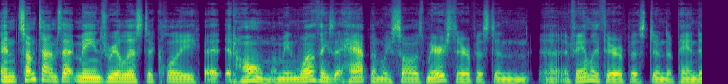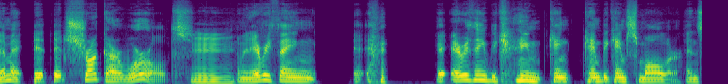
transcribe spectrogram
and sometimes that means realistically at, at home. I mean, one of the things that happened, we saw as marriage therapist and uh, family therapist in the pandemic, it, it shrunk our worlds. Mm, I mean, everything, everything became, came, came, became smaller and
